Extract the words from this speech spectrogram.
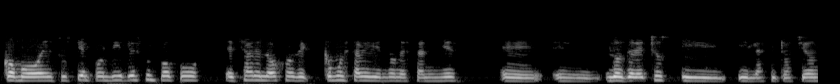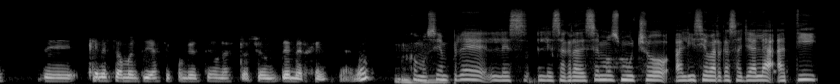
como en sus tiempos libres, un poco echar el ojo de cómo está viviendo nuestra niñez eh, los derechos y, y la situación de que en este momento ya se convierte en una situación de emergencia, ¿no? Como siempre, les, les agradecemos mucho, Alicia Vargas Ayala, a ti,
